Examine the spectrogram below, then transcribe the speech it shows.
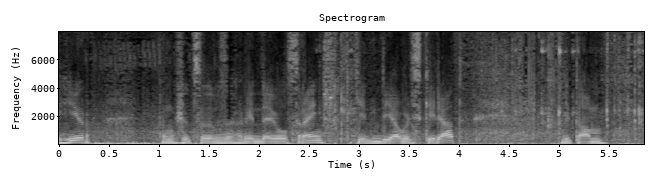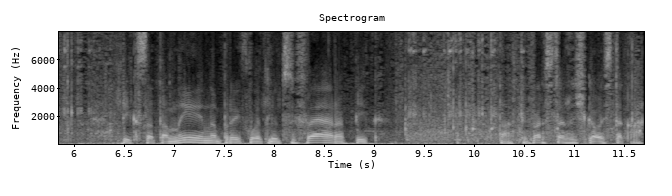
гір, тому що це взагалі Devil's Range, такий диявольський ряд. І там пік сатани, наприклад, Люцифера, пік. Так, тепер стежечка ось така.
